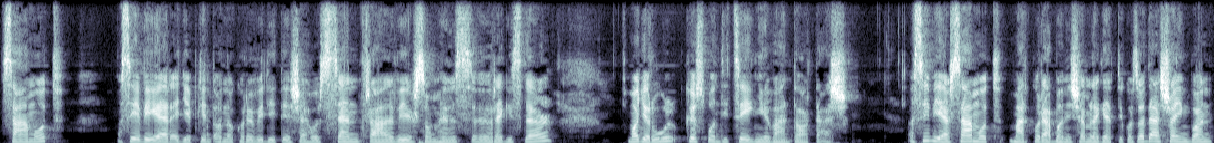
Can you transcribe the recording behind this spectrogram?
számot, a CVR egyébként annak a rövidítése, hogy Central Virsomhels Register, magyarul központi cégnyilvántartás. A CVR számot már korábban is emlegettük az adásainkban,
